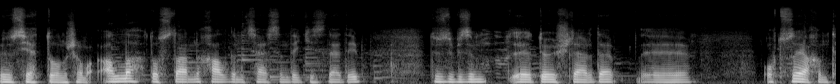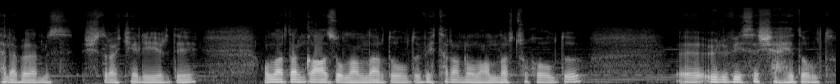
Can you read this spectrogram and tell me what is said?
ünsiyyətdə olmuşam. Allah dostlarını xalqın içərisində gizlədib. Düzdür bizim e, döyüşlərdə e, 30-a yaxın tələbələrimiz iştirak eləyirdi. Onlardan qazi olanlar da oldu, veteran olanlar çox oldu. Ülvi isə şəhid oldu.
